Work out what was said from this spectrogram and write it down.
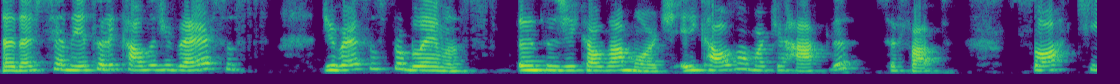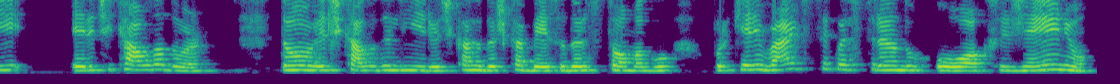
Na verdade, o cianeto ele causa diversos, diversos problemas antes de causar a morte. Ele causa a morte rápida, isso é fato. Só que ele te causa dor. Então, ele te causa delírio, ele te causa dor de cabeça, dor de estômago, porque ele vai te sequestrando o oxigênio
